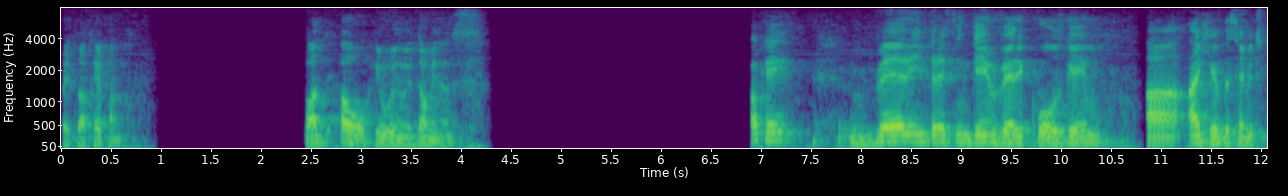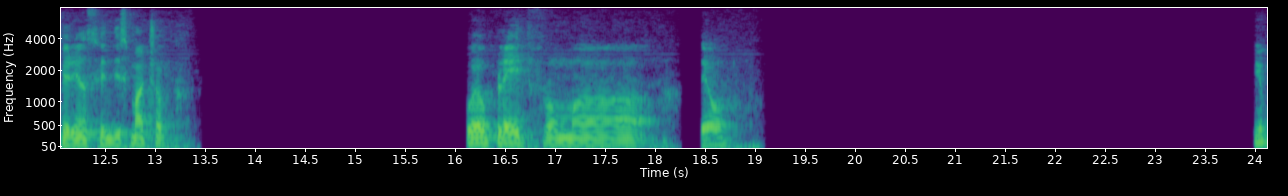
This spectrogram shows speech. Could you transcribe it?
Wait, what happened? What? Oh, he win with dominance. Okay, very interesting game, very close game. Uh, I have the same experience in this matchup. Well played from uh, Theo. Yep.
